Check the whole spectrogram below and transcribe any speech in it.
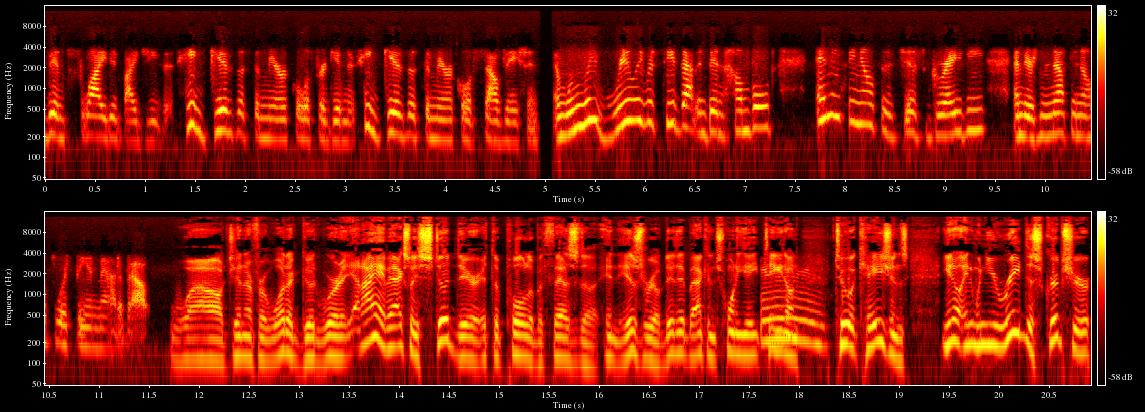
been slighted by Jesus. He gives us the miracle of forgiveness. He gives us the miracle of salvation. And when we've really receive that and been humbled, anything else is just gravy and there's nothing else worth being mad about. Wow, Jennifer, what a good word. And I have actually stood there at the pool of Bethesda in Israel, did it back in 2018 mm. on two occasions. You know, and when you read the scripture,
